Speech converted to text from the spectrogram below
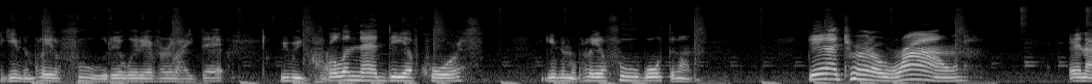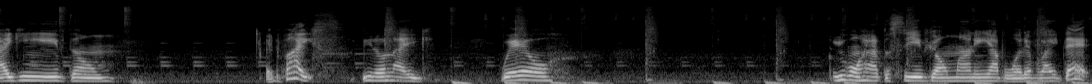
I gave them a plate of food or whatever like that. We were grilling that day, of course. I gave them a plate of food, both of them. Then I turned around and I gave them advice. You know, like, well, you're gonna have to save your money up or whatever like that.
